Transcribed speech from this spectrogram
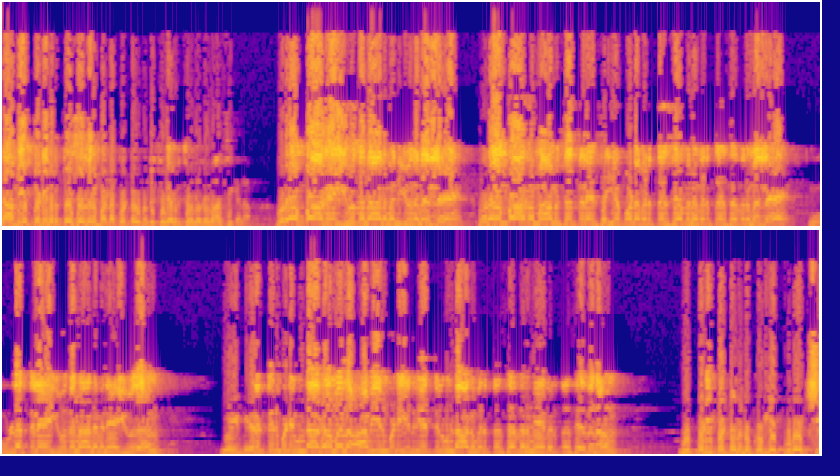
நாம் எப்படி விருத்த சோதனம் பண்ணப்பட்டோம் என்று சொல்லி அவர் சொல்வதை வாசிக்கலாம். புறம்பாக யூதனானவன் யூதன் அல்ல புறம்பாக மாமிசத்திலே செய்யப்படும் விருத்த சேதனம் விருத்த சேதனம் அல்ல உள்ளத்திலே யூதனானவனே யூதன். எழுத்தின்படி உண்டாகாமல் ஆவியின்படி இதயத்தில் உண்டாகும் விருத்த சேதனமே விருத்த சேதனம். இப்படிப்பட்டவனுக்குரிய புகழ்ச்சி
